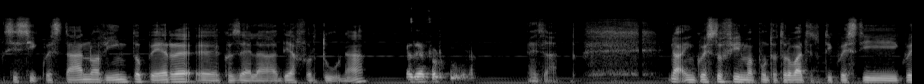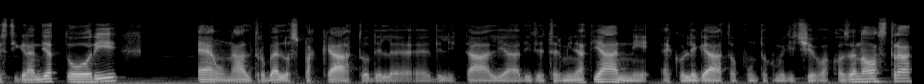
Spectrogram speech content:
Sì, sì, quest'anno ha vinto per, eh, cos'è, la Dea Fortuna? La Dea Fortuna. Esatto. No, in questo film appunto trovate tutti questi, questi grandi attori è un altro bello spaccato del, eh, dell'Italia di determinati anni, è collegato appunto come dicevo a Cosa Nostra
